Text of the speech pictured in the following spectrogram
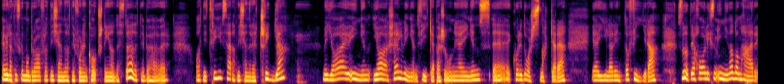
Jag vill att ni ska må bra för att ni känner att ni får den coachningen och det stödet ni behöver. Och att ni trivs här, att ni känner er trygga. Men jag är ju ingen, jag är själv ingen fikaperson, jag är ingen eh, korridorssnackare. Jag gillar inte att fira. Så att jag har liksom ingen av de här...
